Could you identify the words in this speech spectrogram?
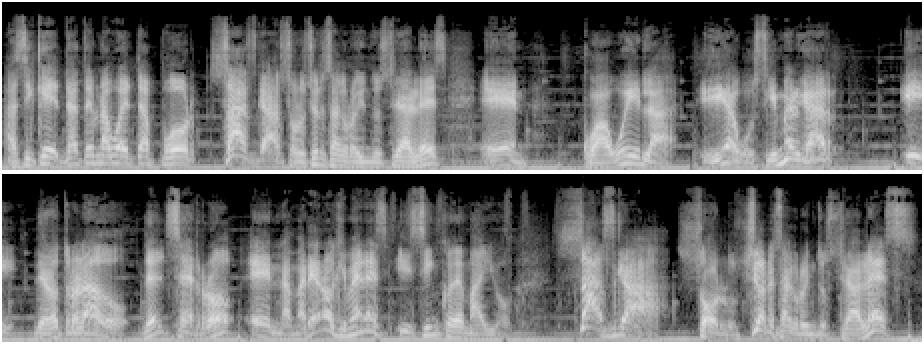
Así que date una vuelta por Sasga, Soluciones Agroindustriales, en Coahuila y Agustín Melgar. Y del otro lado del cerro, en la Mariano Jiménez y 5 de mayo. Sasga, soluciones agroindustriales.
